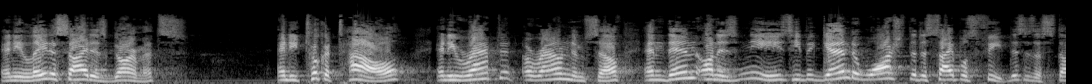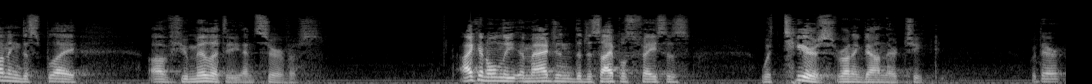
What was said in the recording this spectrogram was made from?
and he laid aside his garments and he took a towel and he wrapped it around himself, and then on his knees he began to wash the disciples' feet. This is a stunning display of humility and service. I can only imagine the disciples' faces with tears running down their cheek, with their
